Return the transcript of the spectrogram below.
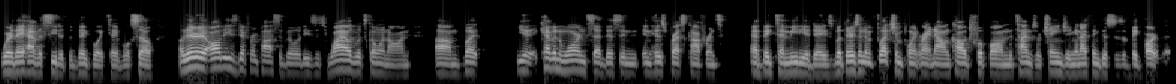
where they have a seat at the big boy table. So there are all these different possibilities. It's wild what's going on. Um, but yeah, Kevin Warren said this in, in his press conference at Big Ten Media Days. But there's an inflection point right now in college football, and the times are changing. And I think this is a big part of it.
